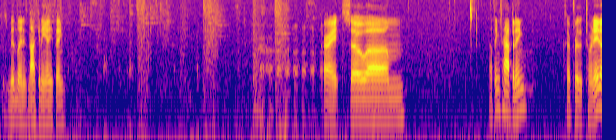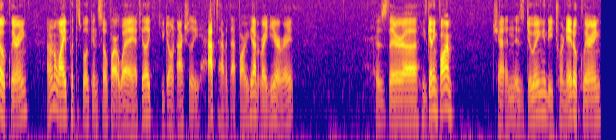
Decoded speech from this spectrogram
Because mid lane is not getting anything. Alright, so, um, nothing's happening, except for the tornado clearing. I don't know why you put this Wildkin so far away. I feel like you don't actually have to have it that far. You could have it right here, right? Because they're, uh, he's getting farm. Chen is doing the tornado clearing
